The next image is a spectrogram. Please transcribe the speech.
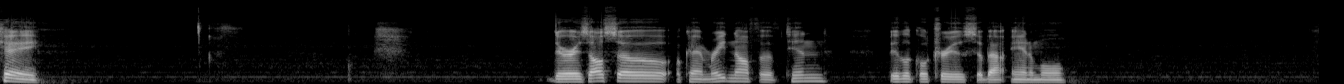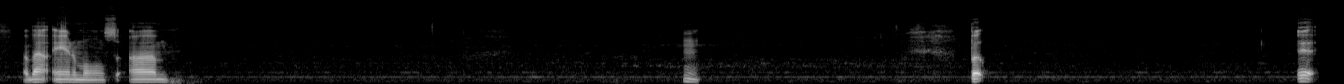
Okay. There is also, okay, I'm reading off of 10 biblical truths about animal about animals. Um Hmm. But it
